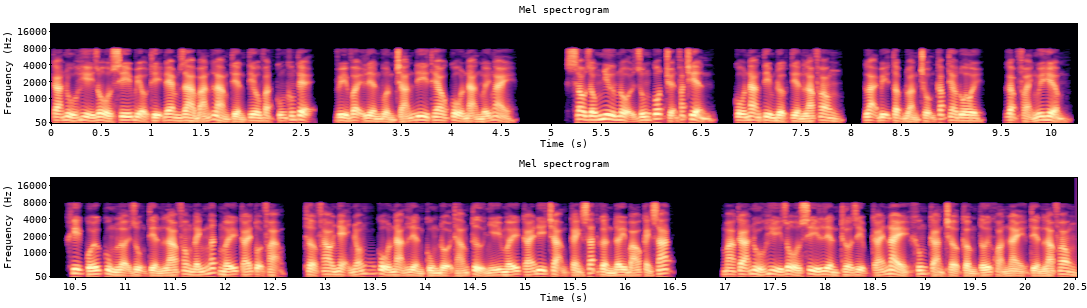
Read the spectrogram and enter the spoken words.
cả nụ hì rồ xì biểu thị đem ra bán làm tiền tiêu vặt cũng không tệ, vì vậy liền buồn chán đi theo cổ nạn mấy ngày. Sau giống như nội dung cốt truyện phát triển, cổ nạn tìm được tiền lá phong, lại bị tập đoàn trộm cắp theo đôi gặp phải nguy hiểm, khi cuối cùng lợi dụng tiền lá phong đánh ngất mấy cái tội phạm, thở phao nhẹ nhõm, cổ nạn liền cùng đội thám tử nhí mấy cái đi trạm cảnh sát gần đây báo cảnh sát. Mà cả nụ hì rồ xì liền thừa dịp cái này không cản trở cầm tới khoản này tiền lá phong.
